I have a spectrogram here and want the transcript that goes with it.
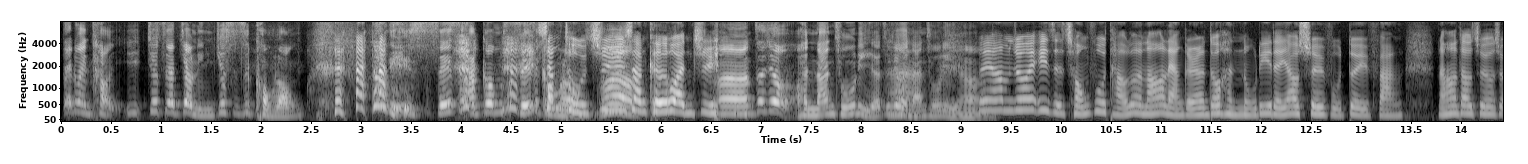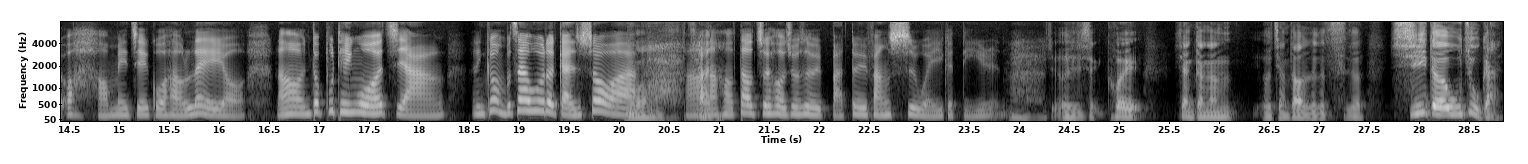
再另外一套，就是要叫你，你就是只恐龙。到底谁是阿公，谁是恐龙？乡土剧遇上科幻剧，嗯，这就很难处理了，这就很难处理啊。所以他们就会一直重复讨论，然后两个人都很努力的要说服对方，然后到最后就哇，好没结果，好累哦。然后你都不听我讲，你根本不在乎我的感受啊。哇，啊，然后到最后就是把对方视为一个敌人啊，就而且是会像刚刚。有讲到的这个词，习得无助感，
